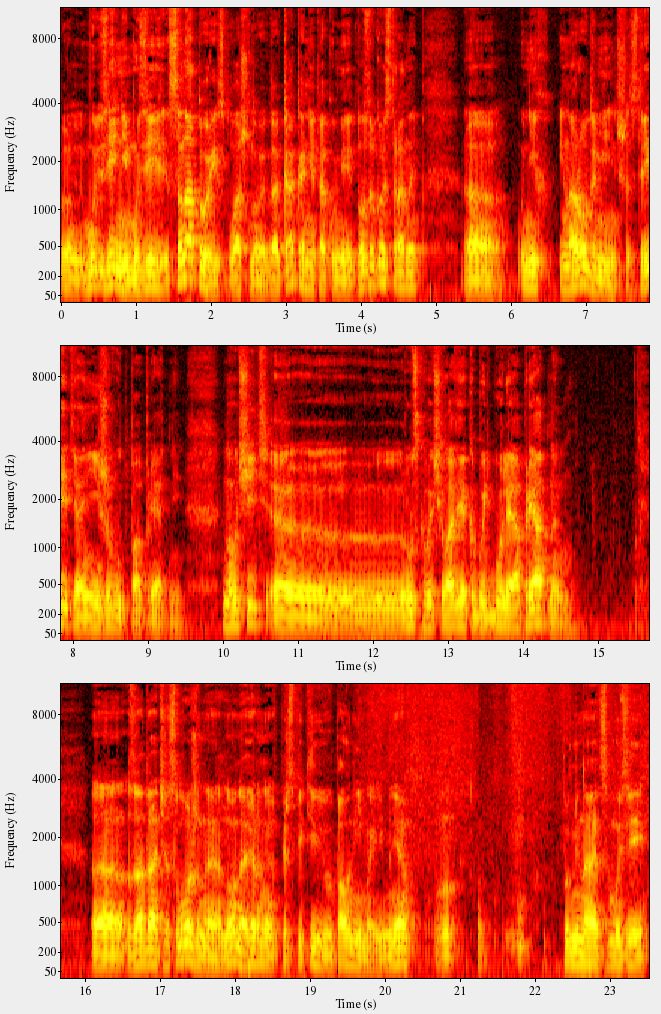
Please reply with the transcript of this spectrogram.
музей, не музей, санаторий сплошной, да, как они так умеют. Но с другой стороны, э, у них и народу меньше, с третьей они и живут поопрятней. Научить э, русского человека быть более опрятным, э, задача сложная, но, наверное, в перспективе выполнимая. И мне вспоминается музей,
